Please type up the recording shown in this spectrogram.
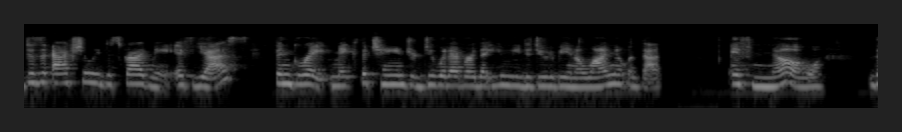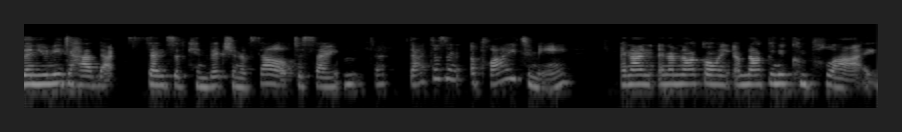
does it actually describe me? If yes then great, make the change or do whatever that you need to do to be in alignment with that. If no, then you need to have that sense of conviction of self to say mm, that that doesn't apply to me and I'm and I'm not going I'm not going to comply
